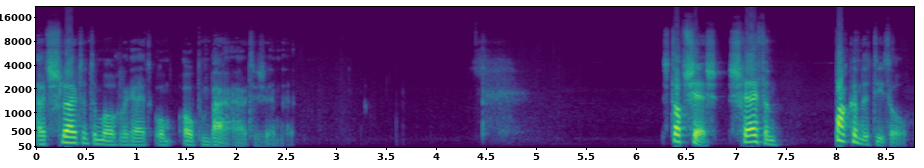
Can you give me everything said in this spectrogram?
uitsluitend de mogelijkheid om openbaar uit te zenden. Stap 6. Schrijf een pakkende titel.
